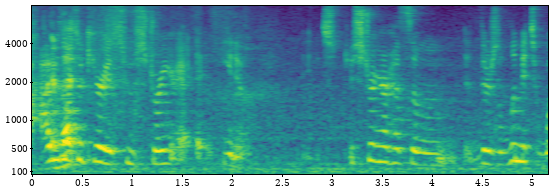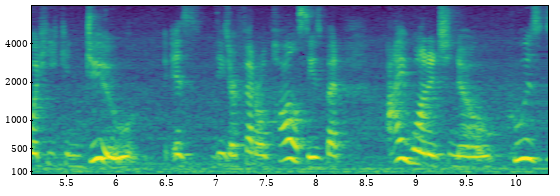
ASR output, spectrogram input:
I, I was that- also curious who Stringer, uh, uh, you know, Stringer has some. There's a limit to what he can do. Is these are federal policies, but I wanted to know who is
